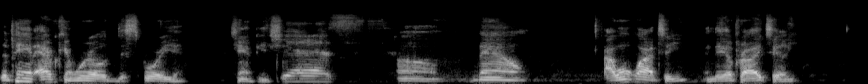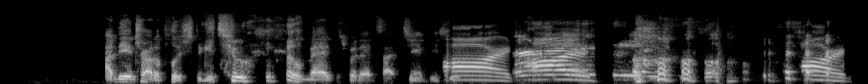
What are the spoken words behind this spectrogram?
the Pan African World Diaspora Championship. Yes. Um, now, I won't lie to you, and they'll probably tell you. I did try to push to get you a match for that type championship. Hard, hard, hard.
